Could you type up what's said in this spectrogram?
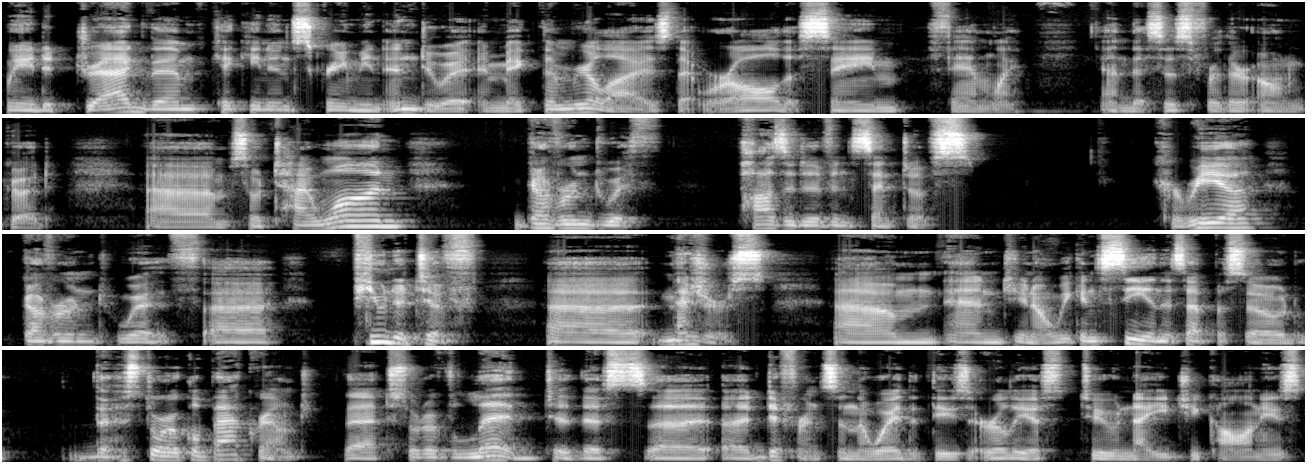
We need to drag them, kicking and screaming, into it, and make them realize that we're all the same family, and this is for their own good. Um, so Taiwan governed with positive incentives. Korea governed with uh, punitive uh, measures. Um, and you know we can see in this episode the historical background that sort of led to this uh, uh, difference in the way that these earliest two Naichi colonies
